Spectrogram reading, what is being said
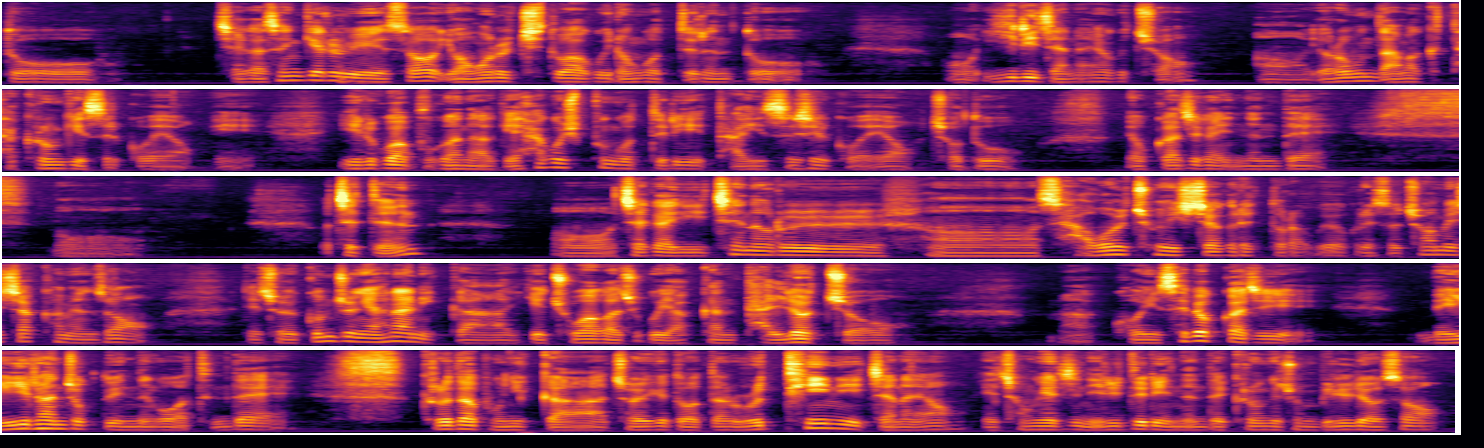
또 제가 생계를 위해서 영어를 지도하고 이런 것들은 또 어, 일이잖아요. 그쵸? 어, 여러분도 아마 그, 다 그런 게 있을 거예요. 예. 일과 무관하게 하고 싶은 것들이 다 있으실 거예요. 저도 몇 가지가 있는데 뭐 어쨌든 어, 제가 이 채널을 어, 4월 초에 시작을 했더라고요. 그래서 처음에 시작하면서 저의 꿈 중에 하나니까 이게 좋아가지고 약간 달렸죠. 막 거의 새벽까지 매일 한 적도 있는 것 같은데 그러다 보니까 저에게도 어떤 루틴이 있잖아요. 예, 정해진 일들이 있는데 그런 게 좀 밀려서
